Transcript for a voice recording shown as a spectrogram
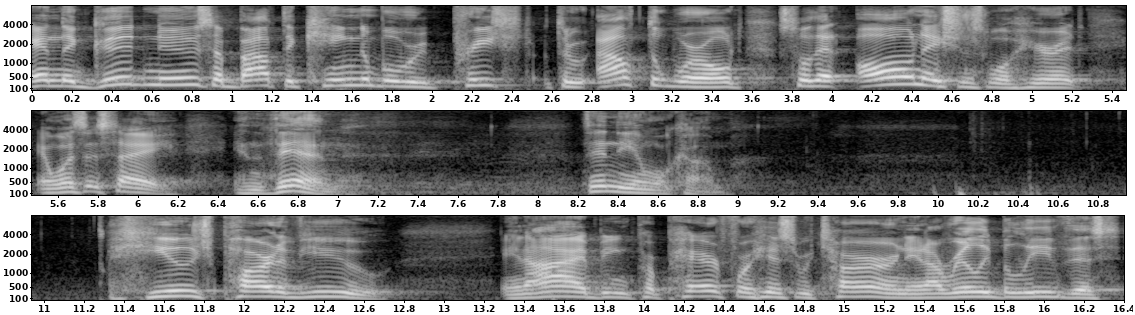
And the good news about the kingdom will be preached throughout the world so that all nations will hear it. And what does it say? And then, then the end will come. A huge part of you and I being prepared for his return, and I really believe this,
